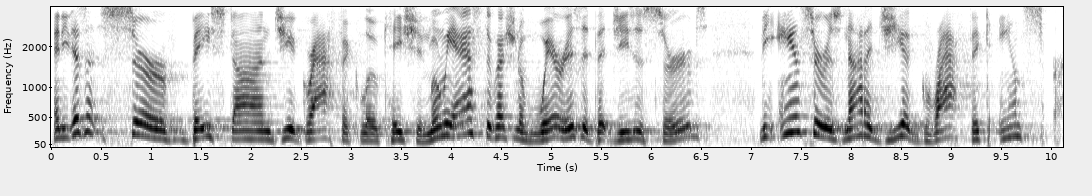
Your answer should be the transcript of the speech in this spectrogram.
And he doesn't serve based on geographic location. When we ask the question of where is it that Jesus serves, the answer is not a geographic answer.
